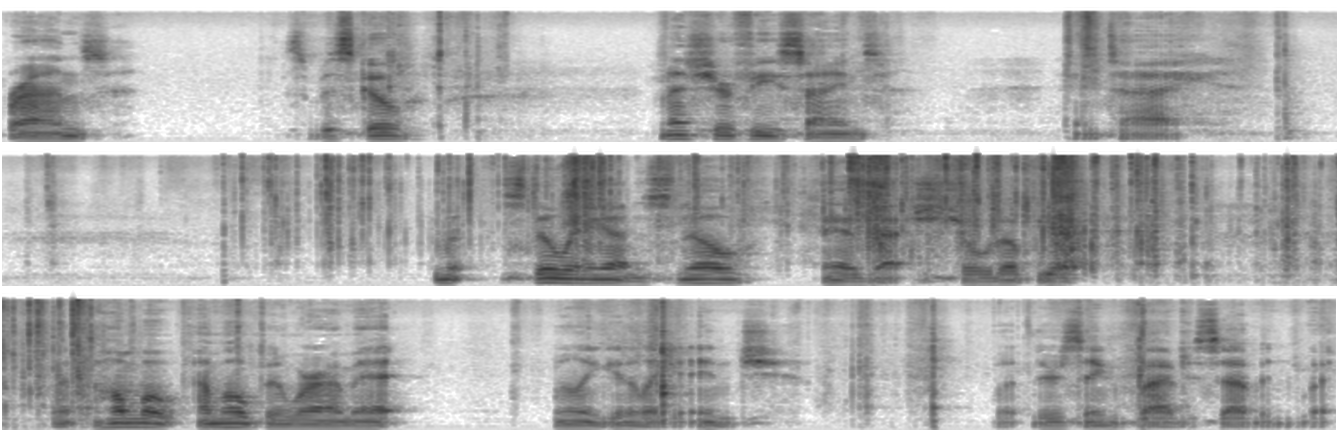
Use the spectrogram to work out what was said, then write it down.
Bronze. Sabisco. I'm not sure if he signs. And Tye. Still waiting on the snow has not showed up yet. I'm, I'm hoping where I'm at, I'm only get like an inch. But they're saying 5 to 7, but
